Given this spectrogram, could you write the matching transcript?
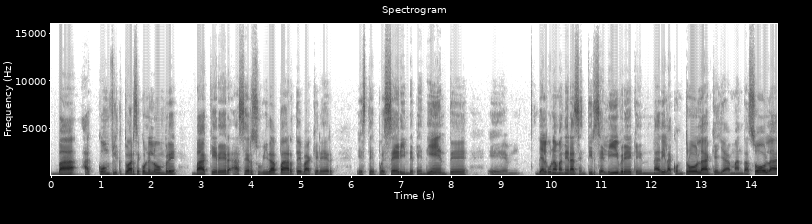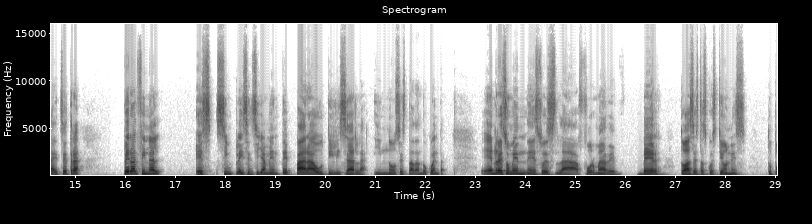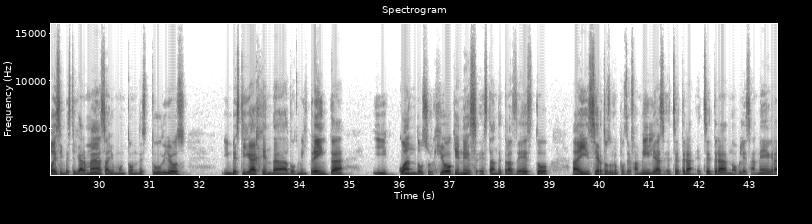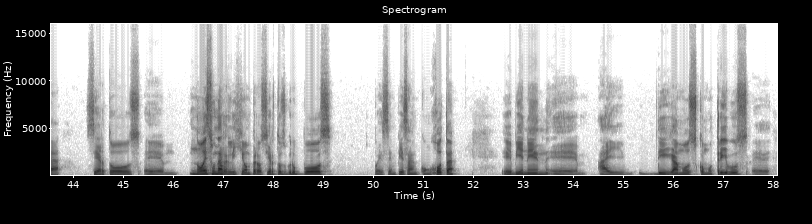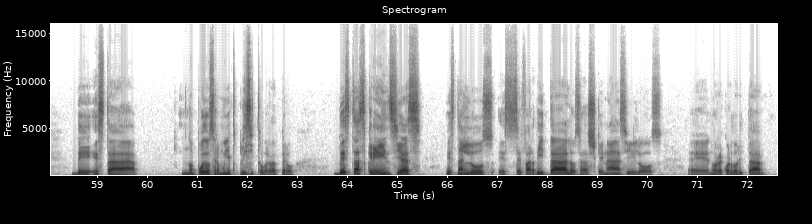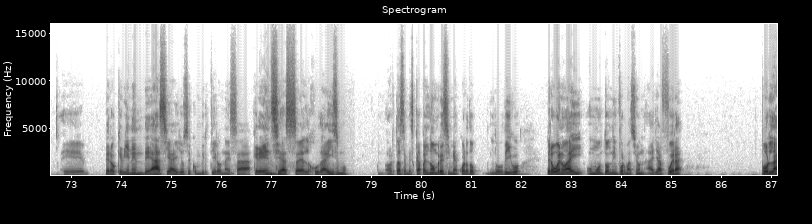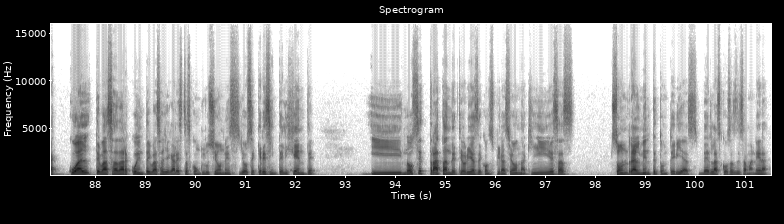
va a conflictuarse con el hombre, va a querer hacer su vida aparte, va a querer este, pues, ser independiente, em, de alguna manera sentirse libre, que nadie la controla, que ella manda sola, etc. Pero al final es simple y sencillamente para utilizarla y no se está dando cuenta. En resumen, eso es la forma de ver todas estas cuestiones. Tú puedes investigar más, hay un montón de estudios, investiga Agenda 2030 y cuándo surgió, quiénes están detrás de esto. Hay ciertos grupos de familias, etcétera, etcétera, nobleza negra, ciertos, em, no es una religión, pero ciertos grupos pues empiezan con J, eh, vienen, eh, hay digamos como tribus eh, de esta no puedo ser muy explícito, ¿verdad? Pero de estas creencias están los eh, sefardita, los ashkenazi, los, eh, no recuerdo ahorita, eh, pero que vienen de Asia, ellos se convirtieron a esas creencias, al judaísmo. Ahorita se me escapa el nombre, si me acuerdo lo digo, pero bueno, hay un montón de información allá afuera por la cual te vas a dar cuenta y vas a llegar a estas conclusiones. Yo sé que eres inteligente. Y no se tratan de teorías de conspiración. Aquí esas son realmente tonterías ver las cosas de esa manera.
